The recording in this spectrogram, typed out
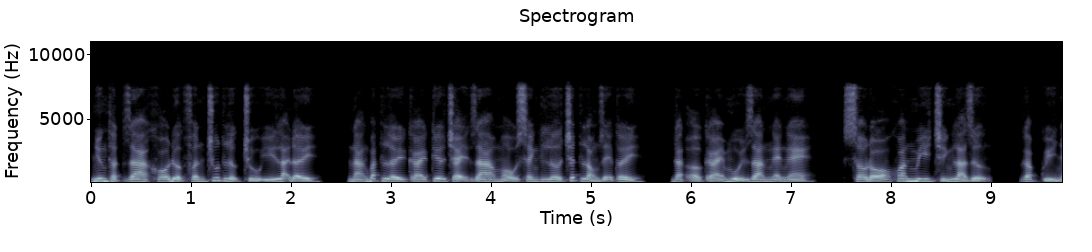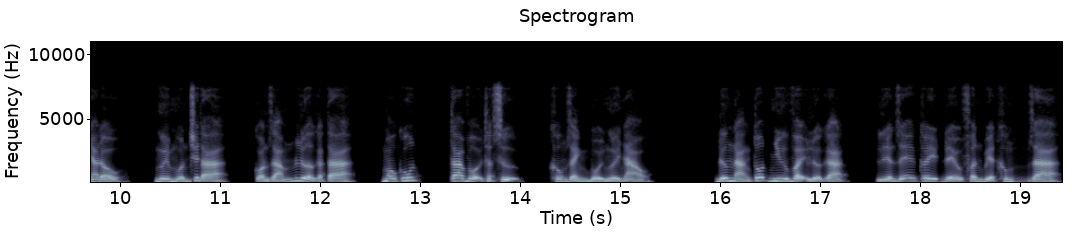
nhưng thật ra khó được phân chút lực chú ý lại đây, nàng bắt lấy cái kia chảy ra màu xanh lơ chất lỏng dễ cây, đặt ở cái mũi gian nghe nghe, sau đó khoan mi chính là dựng, gặp quỷ nha đầu, ngươi muốn chết ta, còn dám lừa gạt ta, mau cút, ta vội thật sự, không rảnh bồi ngươi nháo. Đương nàng tốt như vậy lừa gạt, liền dễ cây đều phân biệt không ra,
